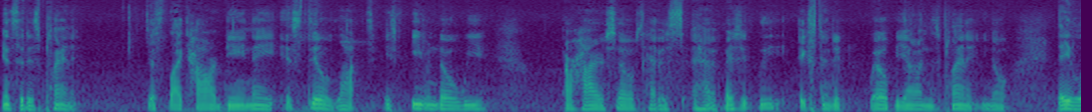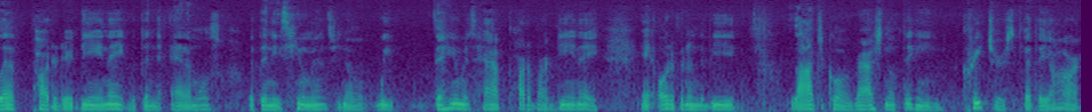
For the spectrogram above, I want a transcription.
into this planet just like how our DNA is still locked, even though we, our higher selves, have have basically extended well beyond this planet. You know, they left part of their DNA within the animals, within these humans. You know, we the humans have part of our DNA. In order for them to be logical and rational thinking creatures that they are,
